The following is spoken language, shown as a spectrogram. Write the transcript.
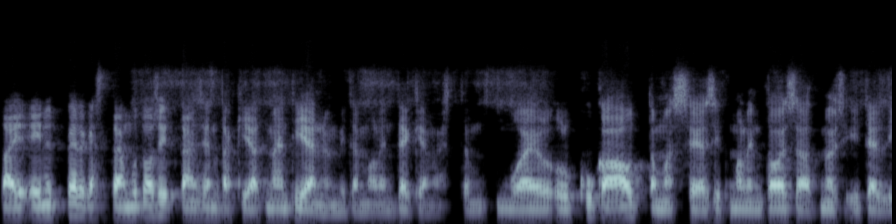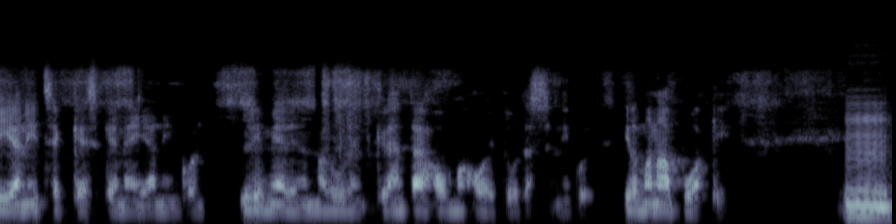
tai ei nyt pelkästään, mutta osittain sen takia, että mä en tiennyt, mitä mä olin tekemässä. Mulla ei ollut kukaan auttamassa ja sitten mä olin toisaalta myös itse liian itsekeskeinen ja niin kuin ylimielinen. Mä luulin, että kyllähän tämä homma hoituu tässä niin kuin ilman apuakin. Mm.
